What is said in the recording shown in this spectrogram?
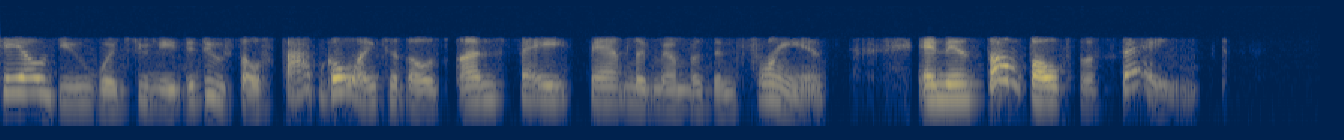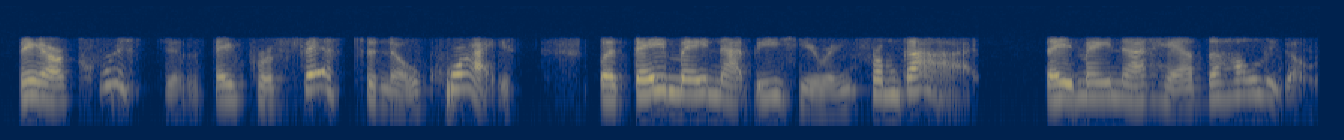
tell you what you need to do. So stop going to those unsaved family members and friends. And then some folks are saved. They are Christians. They profess to know Christ, but they may not be hearing from God. They may not have the Holy Ghost.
